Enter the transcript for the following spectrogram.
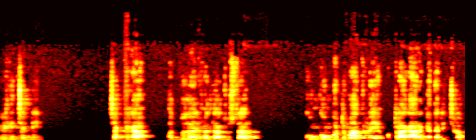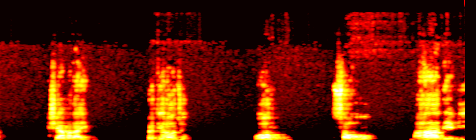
వెలిగించండి. చక్కగా అద్భుతమైన ఫలితాలు చూస్తారు. కుంకుమ బొట్టు మాత్రమే ఉత్తరాకారంగా ధరించడం క్షేమదాయకం. ప్రతిరోజు ఓం సౌహు మహాదేవి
